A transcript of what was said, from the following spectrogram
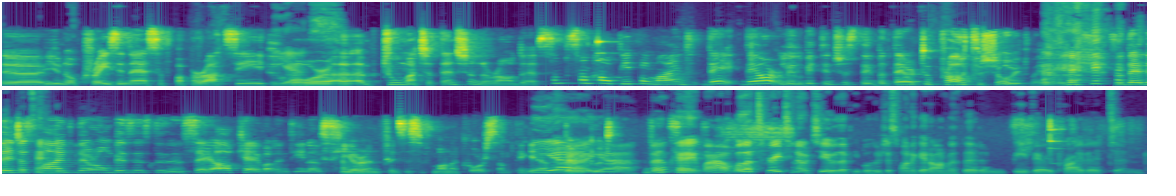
uh, you know craziness of paparazzi yes. or uh, um, too much attention around it. Some somehow people mind they they are a little bit interested, but they are too proud to show it. Maybe okay. so they, they just mind their own business to say, okay, Valentina is here and Princess of Monaco or something. Yeah, yeah, yeah. That's okay, it. wow. Well, that's great to know too. That people who just want to get on with it and be very private and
